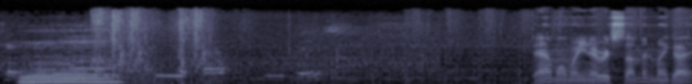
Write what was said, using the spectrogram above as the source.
Okay. Mm, Do, this. Damn, Omar, you never summoned my guy.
